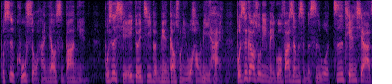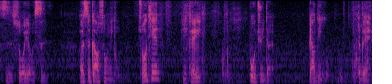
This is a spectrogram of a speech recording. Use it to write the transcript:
不是苦守寒窑十八年。不是写一堆基本面告诉你我好厉害，不是告诉你美国发生什么事我知天下事所有事，而是告诉你昨天你可以布局的标的，对不对？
